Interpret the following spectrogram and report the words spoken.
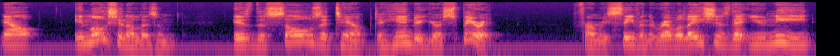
Now, emotionalism is the soul's attempt to hinder your spirit from receiving the revelations that you need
